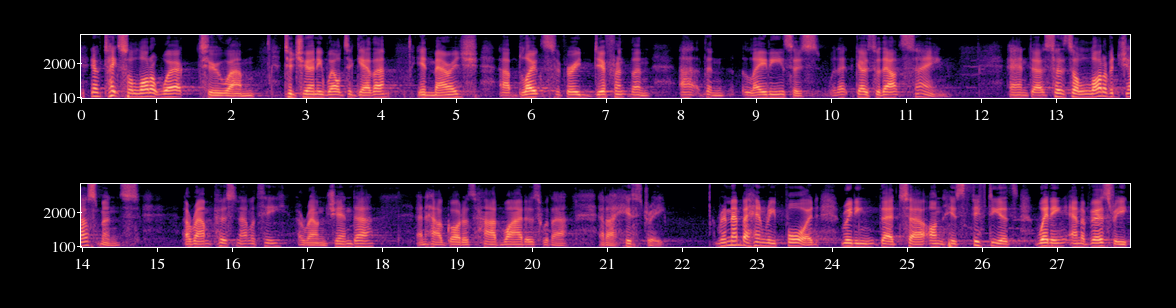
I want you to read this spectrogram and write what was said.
You know, it takes a lot of work to, um, to journey well together in marriage. Uh, blokes are very different than, uh, than ladies, as, that goes without saying. And uh, so there's a lot of adjustments around personality, around gender, and how God has hardwired us with our, and our history. Remember Henry Ford reading that uh, on his 50th wedding anniversary,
